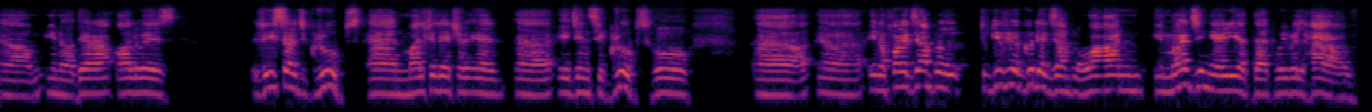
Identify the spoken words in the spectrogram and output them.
um, you know, there are always research groups and multilateral uh, agency groups who uh, uh, you know, for example, to give you a good example, one emerging area that we will have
